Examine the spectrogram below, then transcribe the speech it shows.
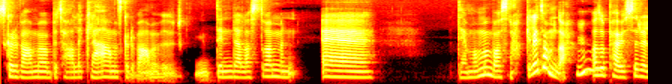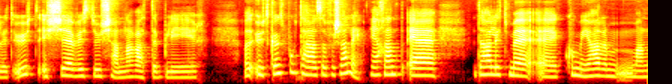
Skal du være med å betale klærne? Skal du være med din del av strømmen? Eh, det må man bare snakke litt om, da. Mm. Altså pause det litt ut. Ikke hvis du kjenner at det blir Utgangspunktet her er så forskjellig. Ja. Sant? Eh, det har litt med eh, hvor mye hadde man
